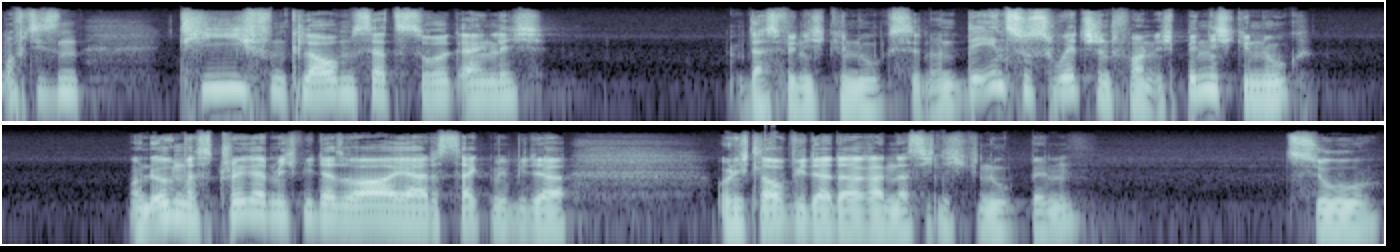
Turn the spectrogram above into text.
auf diesen tiefen Glaubenssatz zurück, eigentlich, dass wir nicht genug sind. Und den zu switchen von, ich bin nicht genug. Und irgendwas triggert mich wieder so, oh ja, das zeigt mir wieder. Und ich glaube wieder daran, dass ich nicht genug bin. Zu,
